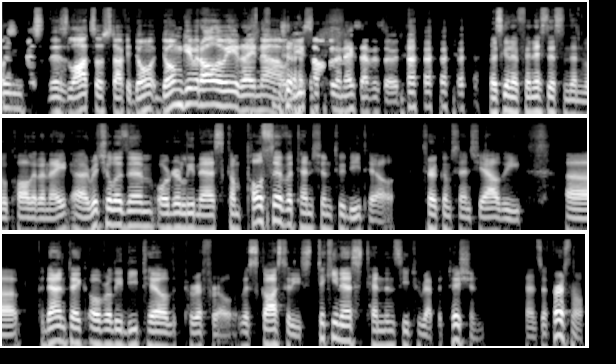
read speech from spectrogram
ritualism, there's, there's lots of stuff. Don't don't give it all away right now. Leave some for the next episode. Let's gonna finish this and then we'll call it a night. Uh, ritualism, orderliness, compulsive attention to detail, circumstantiality, uh, pedantic, overly detailed, peripheral, viscosity, stickiness, tendency to repetition, sense of personal.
